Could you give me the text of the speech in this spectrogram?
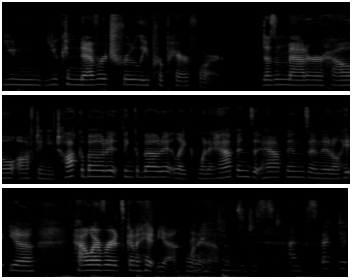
you you can never truly prepare for. Doesn't matter how often you talk about it, think about it. Like when it happens, it happens, and it'll hit you. However, it's gonna hit you when And it Can happens. just unexpected,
